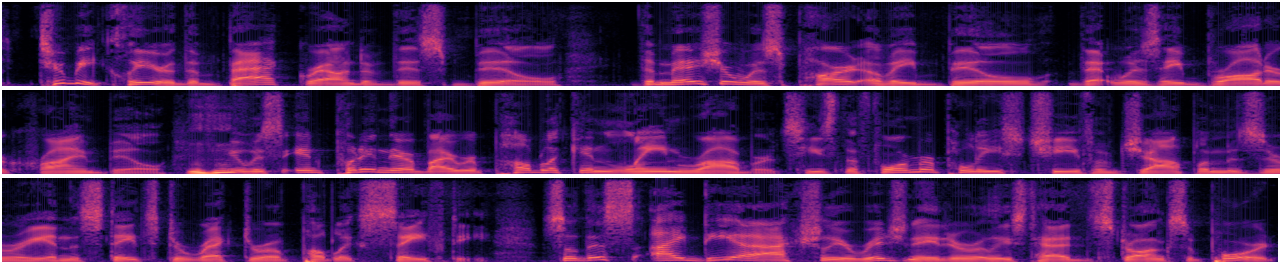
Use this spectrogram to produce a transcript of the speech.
And to be clear, the background of this bill, the measure was part of a bill that was a broader crime bill. Mm-hmm. It was in, put in there by Republican Lane Roberts. He's the former police chief of Joplin, Missouri, and the state's director of public safety. So this idea actually originated, or at least had strong support,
